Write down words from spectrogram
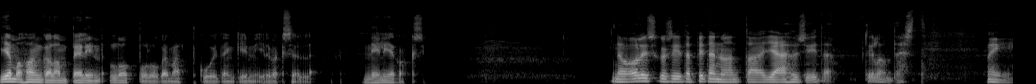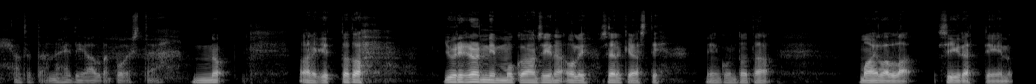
Hieman hankalan pelin loppulukemat kuitenkin Ilvekselle 4-2. No, olisiko siitä pitänyt antaa jäähy siitä tilanteesta? Niin, otetaan nyt heti alta pois tää. No, ainakin tota, Jyri Rönnin mukaan siinä oli selkeästi niin kuin tota, mailalla siirrettiin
